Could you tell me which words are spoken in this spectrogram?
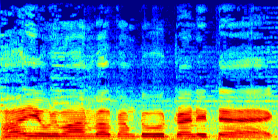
Hi everyone, welcome to Trendy Tech.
